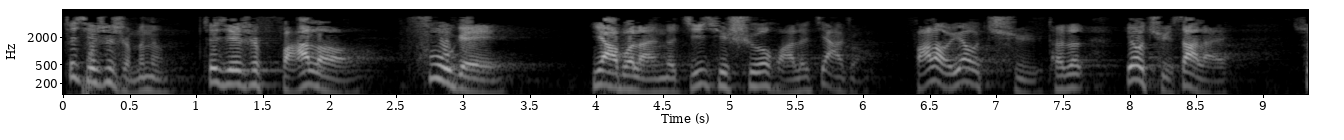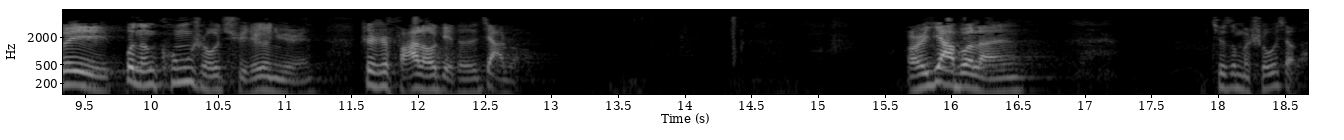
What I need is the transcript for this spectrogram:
这些是什么呢？这些是法老付给亚伯兰的极其奢华的嫁妆。法老要娶他的，要娶萨来，所以不能空手娶这个女人。这是法老给他的嫁妆。而亚伯兰就这么收下了，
